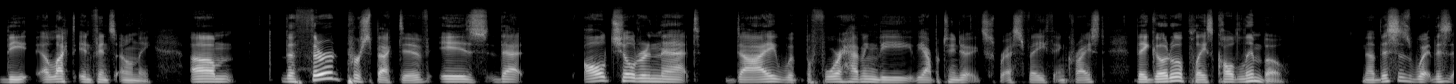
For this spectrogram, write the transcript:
the elect infants only. Um, the third perspective is that all children that die with, before having the the opportunity to express faith in Christ, they go to a place called limbo. Now, this is what this is.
